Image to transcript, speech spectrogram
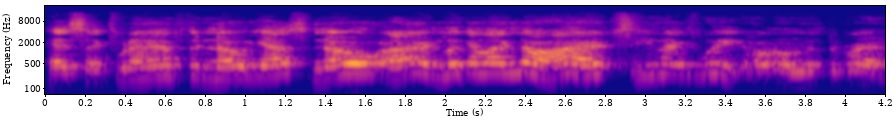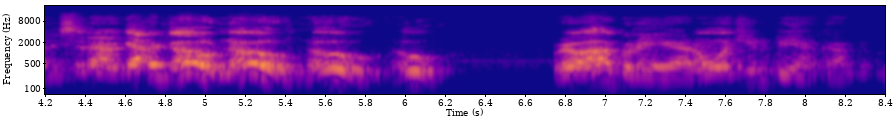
had sex with a hamster? No, yes, no. All right, looking like no. All right, see you next week. Hold on, Mr. Bradley. Sit down. Gotta go. No, no, no. Real awkward here. I don't want you to be uncomfortable.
